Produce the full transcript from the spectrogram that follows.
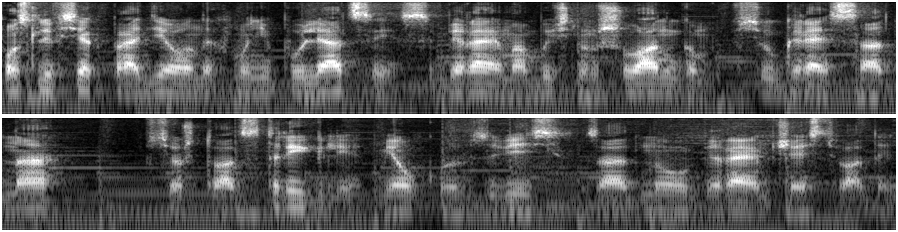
После всех проделанных манипуляций собираем обычным шлангом всю грязь со дна, все что отстригли, мелкую взвесь, заодно убираем часть воды.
